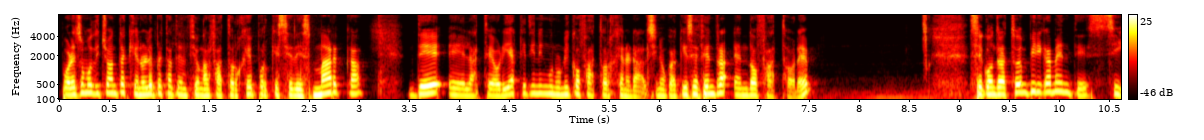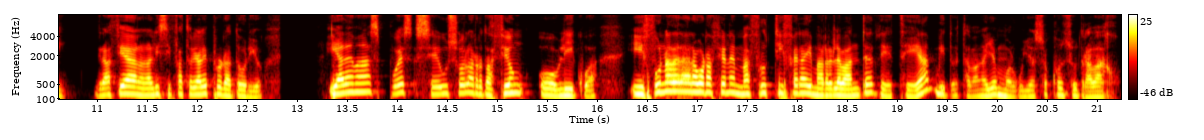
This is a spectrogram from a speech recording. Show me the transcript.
por eso hemos dicho antes que no le presta atención al factor G, porque se desmarca de eh, las teorías que tienen un único factor general, sino que aquí se centra en dos factores. ¿Se contrastó empíricamente? Sí, gracias al análisis factorial exploratorio. Y además, pues se usó la rotación oblicua. Y fue una de las elaboraciones más fructíferas y más relevantes de este ámbito. Estaban ellos muy orgullosos con su trabajo.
